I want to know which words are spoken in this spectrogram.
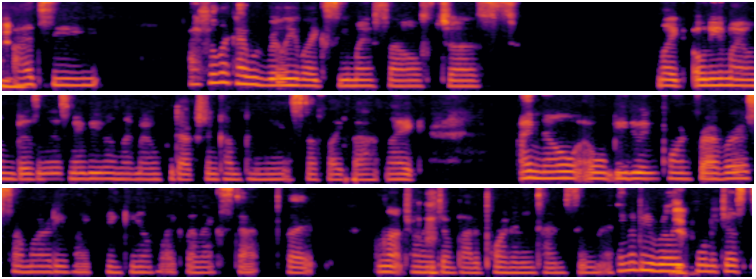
be- I'd see. I feel like I would really like see myself just like owning my own business, maybe even like my own production company, stuff like that. Like, I know I won't be doing porn forever, so I'm already like thinking of like the next step, but I'm not trying to Mhm. jump out of porn anytime soon. I think it'd be really Yeah. cool to just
